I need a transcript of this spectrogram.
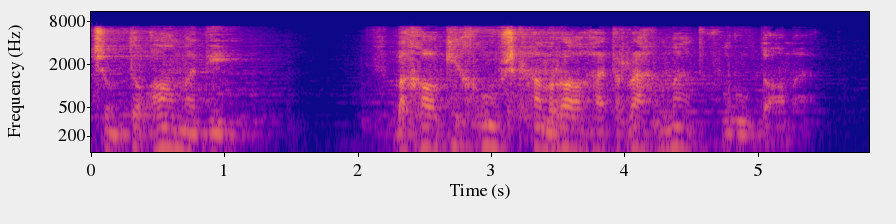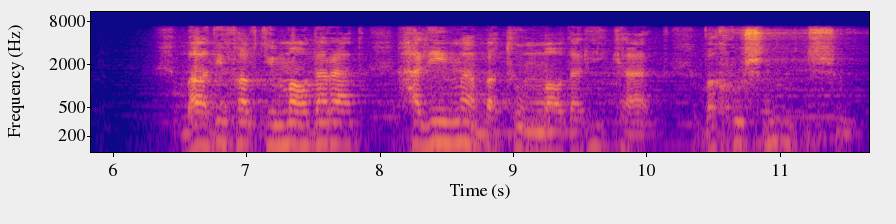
چون تو آمدی به خاک خوشک همراهت رحمت فرود آمد. بعدی فوت مادرت حلیمه به تو مادری کرد و خوشنود شد.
